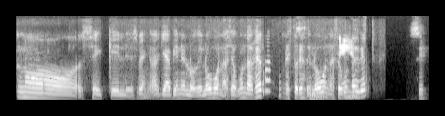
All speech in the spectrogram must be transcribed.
no sé qué les venga. Ya viene lo de Lobo en la Segunda Guerra. Una historia de Lobo en la Segunda Sí. Guerra. Sí,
